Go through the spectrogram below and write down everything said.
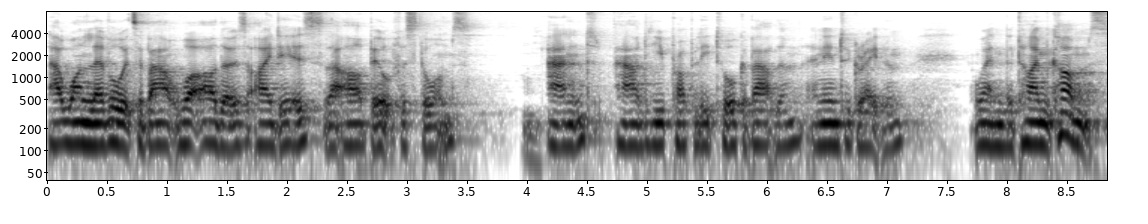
at one level, it's about what are those ideas that are built for storms hmm. and how do you properly talk about them and integrate them when the time comes.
